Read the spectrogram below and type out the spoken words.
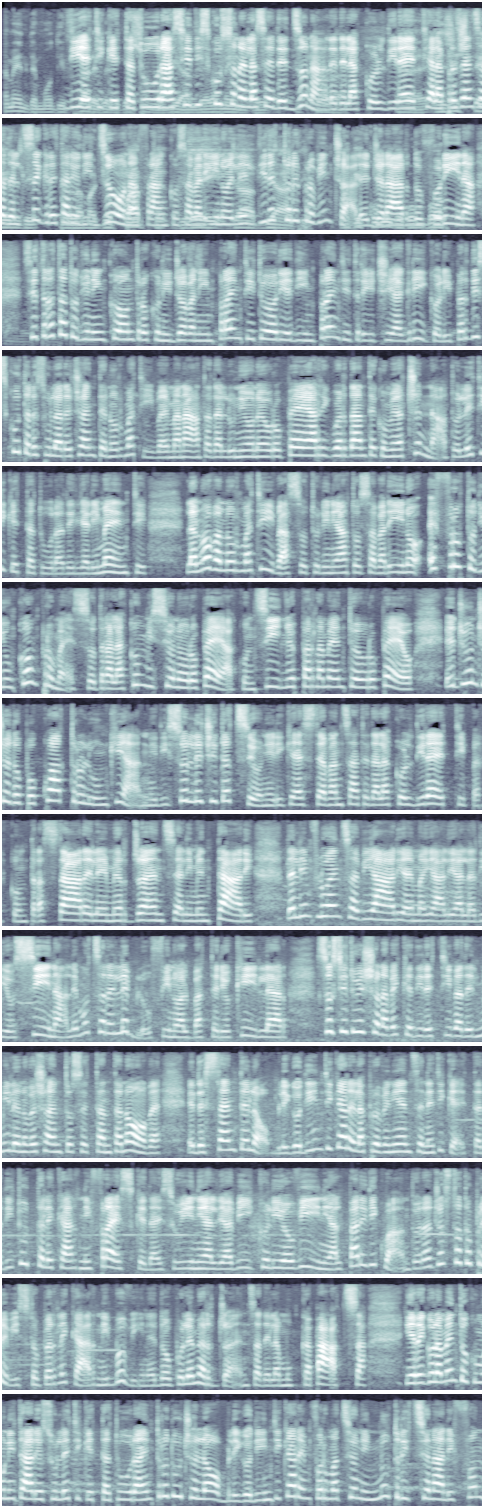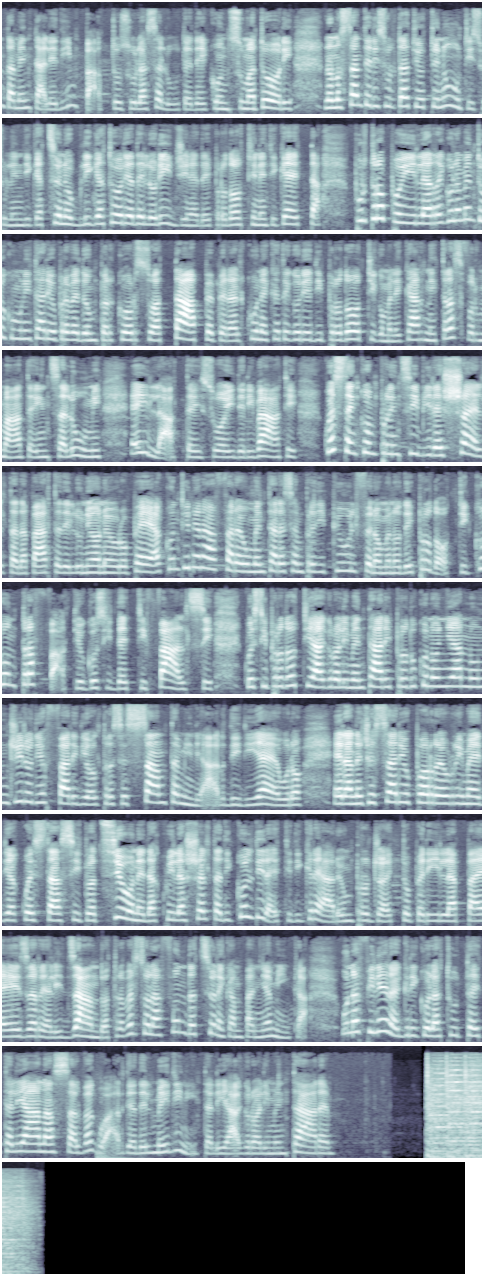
Di etichettatura si è discusso nella sede zonale della Coldiretti alla presenza del segretario di zona Franco Savarino e del direttore provinciale Gerardo Forina. Si è trattato di un incontro con i giovani imprenditori ed imprenditrici agricoli per discutere sulla recente normativa emanata dall'Unione Europea riguardante, come accennato, l'etichettatura degli alimenti. La nuova normativa, ha sottolineato Savarino, è frutto di un compromesso tra la Commissione Europea, Consiglio e Parlamento Europeo e giunge dopo quattro lunghi lunghi anni di sollecitazioni e richieste avanzate dalla Coldiretti per contrastare le emergenze alimentari, dall'influenza aviaria ai maiali alla diossina, alle mozzarelle blu fino al batterio killer. Sostituisce una vecchia direttiva del 1979 ed estende l'obbligo di indicare la provenienza in etichetta di tutte le carni fresche, dai suini agli avicoli e ovini, al pari di quanto era già stato previsto per le carni bovine dopo l'emergenza della mucca pazza. Il regolamento comunitario sull'etichettatura introduce l'obbligo l'obbligo di indicare informazioni nutrizionali fondamentali e di impatto sulla salute dei consumatori. Nonostante i risultati ottenuti sull'indicazione obbligatoria dell'origine dei prodotti in etichetta, purtroppo il regolamento comunitario prevede un percorso a tappe per alcune categorie di prodotti come le carni trasformate in salumi e il latte e i suoi derivati. Questa incomprensibile scelta da parte dell'Unione Europea continuerà a fare aumentare sempre di più il fenomeno dei prodotti contraffatti o cosiddetti falsi. Questi prodotti agro agroalimentari producono ogni anno un giro di affari di oltre 60 miliardi di euro. Era necessario porre un rimedio a questa situazione, da qui la scelta di Coldiretti di creare un progetto per il Paese realizzando attraverso la Fondazione Campagna Amica una filiera agricola tutta italiana a salvaguardia del Made in Italy agroalimentare.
